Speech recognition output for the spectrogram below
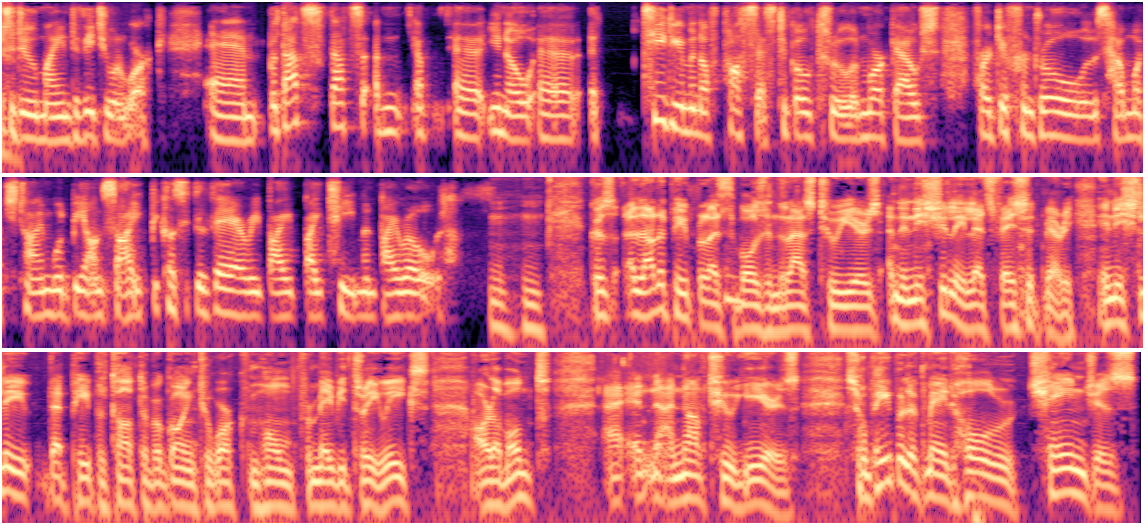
yeah. to do my individual work. Um, but that's, that's um, a, uh, you know, a tedium enough process to go through and work out for different roles how much time would be on site because it'll vary by, by team and by role. Because mm-hmm. a lot of people, I suppose, in the last two years, and initially, let's face it, Mary, initially that people thought they were going to work from home for maybe three weeks or a month, uh, and, and not two years. So people have made whole changes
